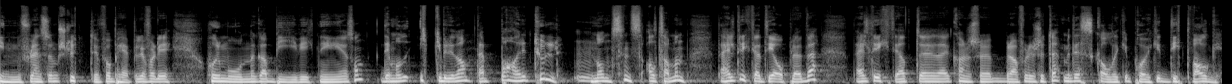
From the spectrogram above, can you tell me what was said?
influensere som slutter for p-piller fordi hormonene ga bivirkninger og sånn. Det må du ikke bry deg om. Det er bare tull. Nonsens, alt sammen. Det er helt riktig at de har opplevd det. Det er helt riktig at eh, det er kanskje bra for de å slutte, men det skal ikke påvirke ditt valg.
